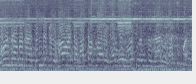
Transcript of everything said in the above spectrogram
மூன்றாவது திண்டுக்கல் மாவட்டம் மட்டப்பாறை கங்கை ஓட்டி வைத்த சார்பு ராஜ்குமார்.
